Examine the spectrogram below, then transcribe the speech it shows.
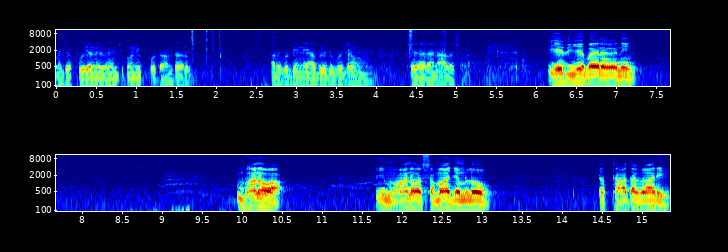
మంచిగా పూజలు నిర్వహించుకొని పోతూ ఉంటారు. అందుకు దీన్ని అభివృద్ధి కొంచెం చేయాలని ఆలోచన. ఏది ఏమైనా కానీ మానవ ఈ మానవ సమాజంలో త- తాతగారి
